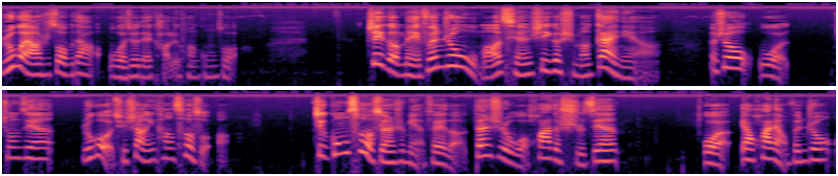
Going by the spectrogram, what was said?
如果要是做不到，我就得考虑换工作。”这个每分钟五毛钱是一个什么概念啊？他说：“我中间如果我去上一趟厕所，这个公厕虽然是免费的，但是我花的时间我要花两分钟。”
